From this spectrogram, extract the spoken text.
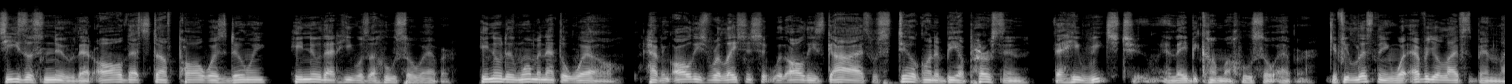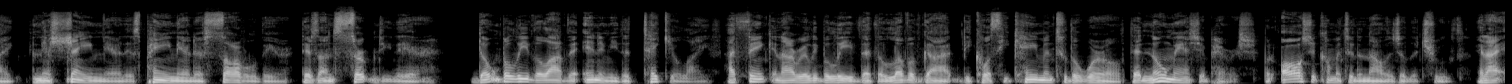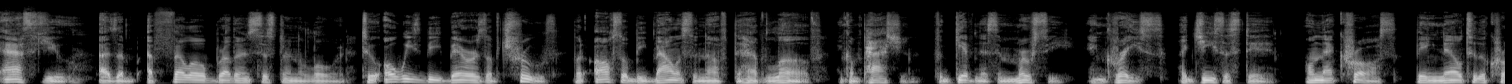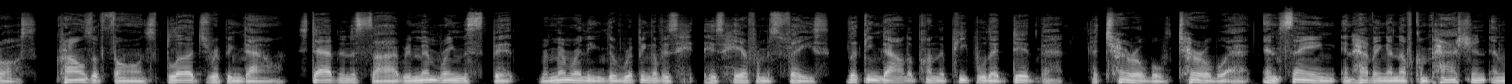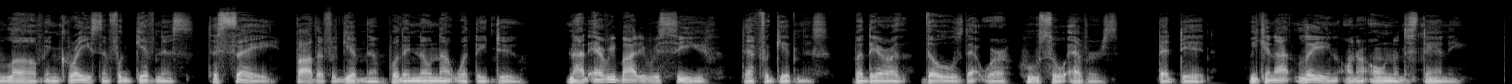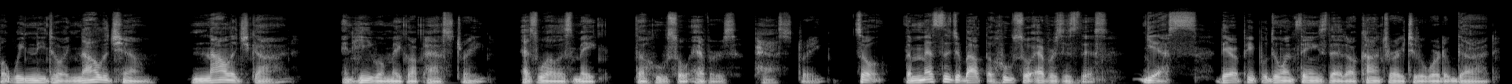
Jesus knew that all that stuff Paul was doing, he knew that he was a whosoever. He knew the woman at the well, having all these relationship with all these guys was still going to be a person that he reached to and they become a whosoever. If you're listening, whatever your life's been like, and there's shame there, there's pain there, there's sorrow there, there's uncertainty there, don't believe the lie of the enemy to take your life. I think and I really believe that the love of God, because he came into the world, that no man should perish, but all should come into the knowledge of the truth. And I ask you, as a, a fellow brother and sister in the Lord, to always be bearers of truth, but also be balanced enough to have love and compassion, forgiveness and mercy and grace, like Jesus did on that cross, being nailed to the cross crowns of thorns, blood dripping down, stabbed in the side, remembering the spit, remembering the ripping of his, his hair from his face, looking down upon the people that did that. A terrible, terrible act and saying and having enough compassion and love and grace and forgiveness to say, Father, forgive them for they know not what they do. Not everybody received that forgiveness, but there are those that were whosoever's that did. We cannot lean on our own understanding but we need to acknowledge him, knowledge God, and he will make our path straight as well as make the whosoever's path straight. So the message about the whosoever's is this. Yes, there are people doing things that are contrary to the word of God.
